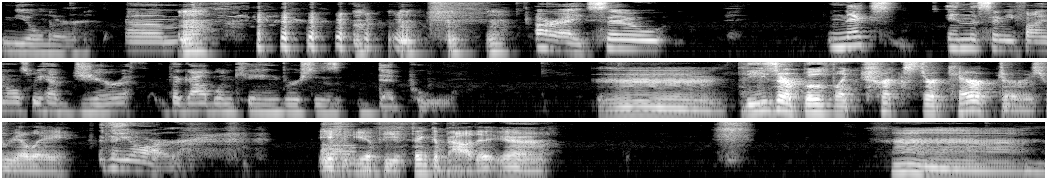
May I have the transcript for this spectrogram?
Mjolnir. Um, all right, so next in the semifinals we have Jareth the Goblin King versus Deadpool. Mm, these are both like trickster characters, really. They are. If Um, if you think about it, yeah. Hmm.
